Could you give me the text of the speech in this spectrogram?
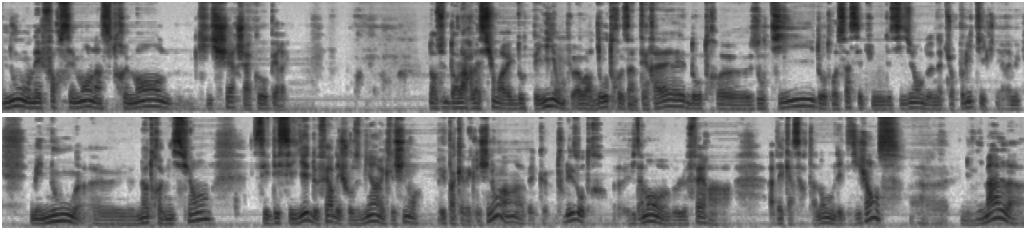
nous, on est forcément l'instrument qui cherche à coopérer. Dans, la relation avec d'autres pays, on peut avoir d'autres intérêts, d'autres euh, outils, d'autres. Ça, c'est une décision de nature politique. Mais, nous, euh, notre mission, c'est d'essayer de faire des choses bien avec les Chinois. Et pas qu'avec les Chinois, hein, avec tous les autres. évidemment, le faire à, avec un certain nombre d'exigences minimales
